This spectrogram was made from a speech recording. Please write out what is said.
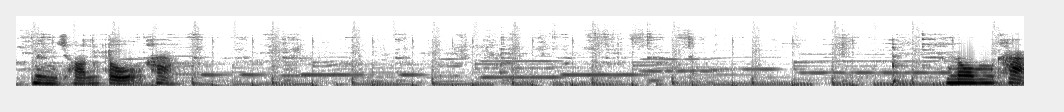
1 ช้อนโต๊ะค่ะ นมค่ะ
